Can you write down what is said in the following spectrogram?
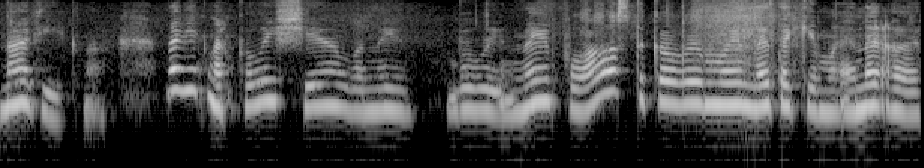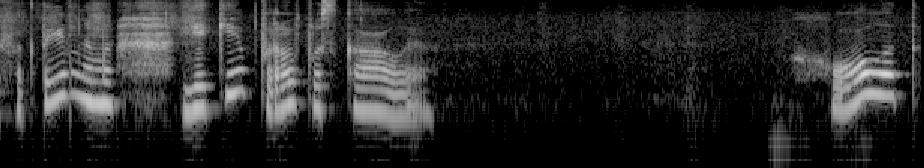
на вікнах. На вікнах, коли ще вони були не пластиковими, не такими енергоефективними, які пропускали холод,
